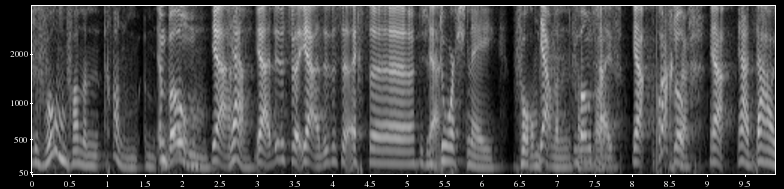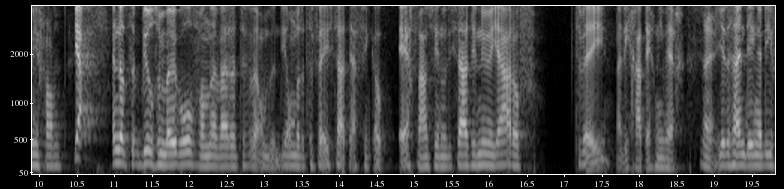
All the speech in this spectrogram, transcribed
de vorm van een, gewoon een, een, Een boom. Ja, ja. ja. dit is wel, ja, dit is wel echt. eh, Dus een ja. doorsnee vorm ja, van een, van een boomschijf. Ja, Prachtig. klopt. Ja, Ja, daar hou je van. Ja, en dat Bielse meubel van, eh, waar het, die onder de tv staat, ja, vind ik ook echt waanzinnig. Die staat hier nu een jaar of twee. Nou, die gaat echt niet weg. Nee. Ja, er zijn dingen die,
